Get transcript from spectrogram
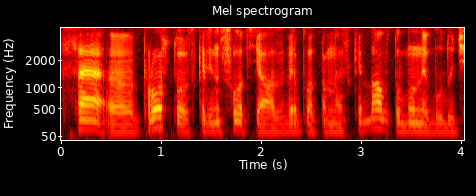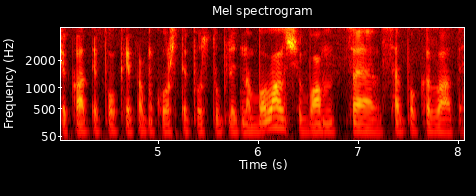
Все е, просто скріншот я з виплатами скидав, тому не буду чекати, поки там кошти поступлять на баланс, щоб вам це все показати.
